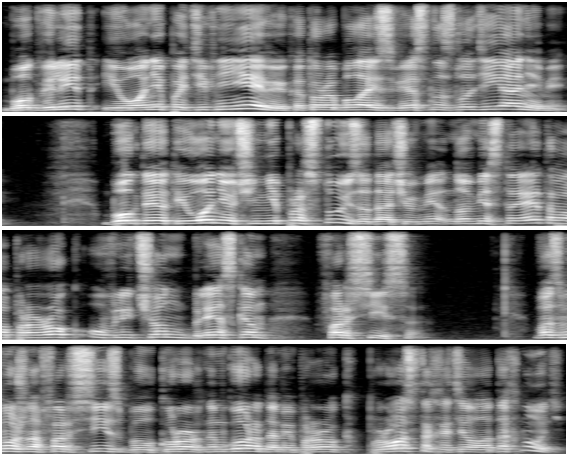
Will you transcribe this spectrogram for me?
Бог велит Ионе пойти в Ниневию, которая была известна злодеяниями. Бог дает Ионе очень непростую задачу, но вместо этого пророк увлечен блеском фарсиса – Возможно, Фарсис был курортным городом, и пророк просто хотел отдохнуть.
